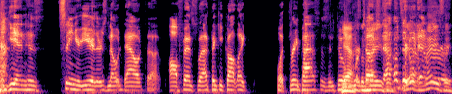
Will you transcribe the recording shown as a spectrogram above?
again his senior year. There's no doubt. Uh, offensively, I think he caught like what three passes and two Yeah. of them were amazing. touchdowns or Yeah, whatever. amazing.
